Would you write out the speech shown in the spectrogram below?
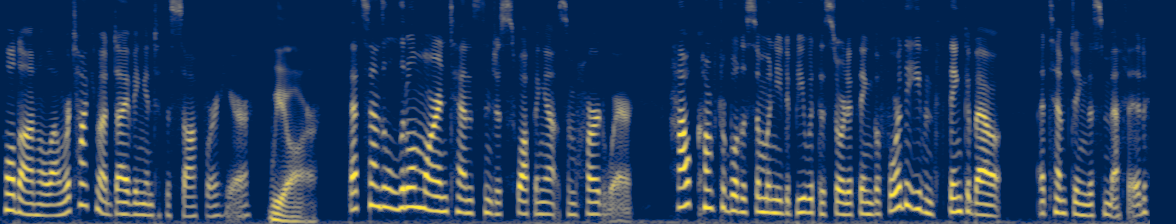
Hold on, hold on. We're talking about diving into the software here. We are. That sounds a little more intense than just swapping out some hardware. How comfortable does someone need to be with this sort of thing before they even think about attempting this method?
